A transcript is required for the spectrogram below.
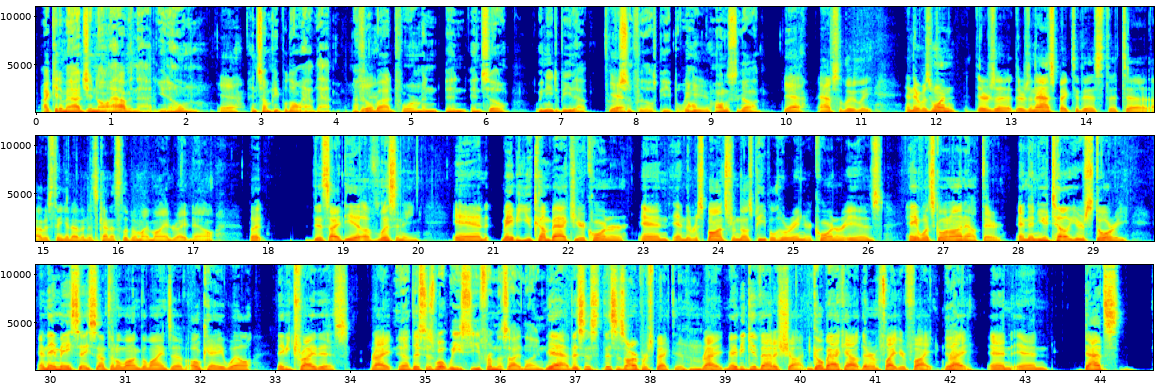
I could imagine not having that, you know, and yeah. and some people don't have that. I feel Yeah. bad for them, and and and so we need to be that Yeah. person for those people. We do. Honest to God. Yeah, absolutely. And there was one there's a there's an aspect to this that uh, I was thinking of, and it's kind of slipping my mind right now. But this idea of listening, and maybe you come back to your corner, and and the response from those people who are in your corner is, "Hey, what's going on out there?" And then you tell your story, and they may say something along the lines of, "Okay, well, maybe try this." Right? Yeah, this is what we see from the sideline. Yeah, this is this is our perspective, Mm-hmm. right? Maybe give that a shot. Go back out there and fight your fight, Yeah. right? And and that's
